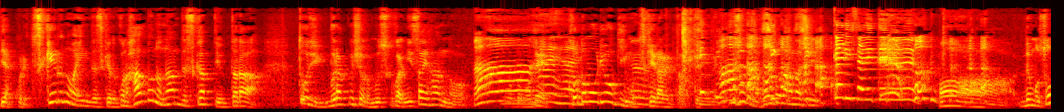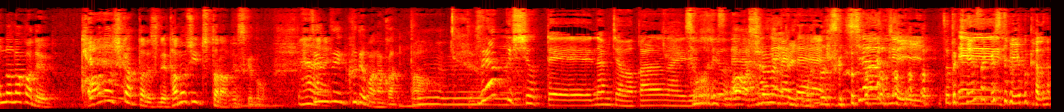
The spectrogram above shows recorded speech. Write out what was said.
いやこれつけるのはいいんですけどこの半分の何ですかって言ったら当時ブラック師匠の息子が2歳半の子あ供で、ーはいはい。子供料金もつけられたっていうね、嘘だな本当の話。しっかりされてる。ああでもそんな中で楽しかったですね。楽しいっつったらですけど、はい。全然苦ではなかったブラック師匠って奈美ちゃんわからないでしょそうですね。あ知らなくていいと思いますけど。知らなくてい。いちょっと検索してみようかな、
